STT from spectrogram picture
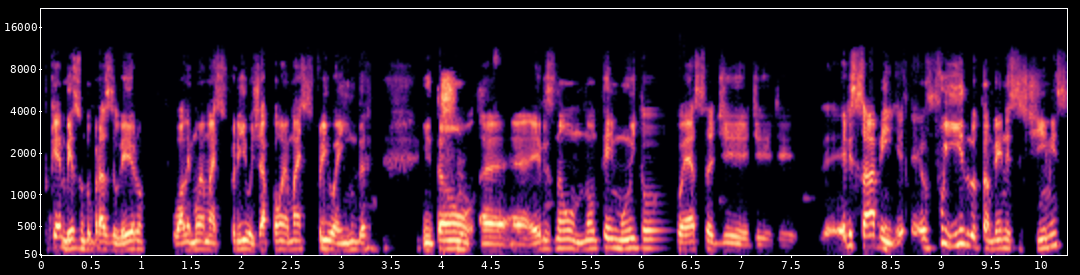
porque é mesmo do brasileiro, o alemão é mais frio, o Japão é mais frio ainda. Então, é, é, eles não, não têm muito essa de, de, de, Eles sabem, eu fui ídolo também nesses times,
